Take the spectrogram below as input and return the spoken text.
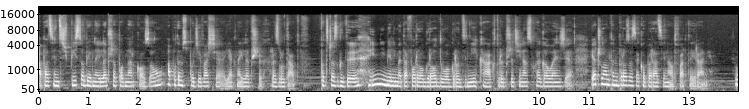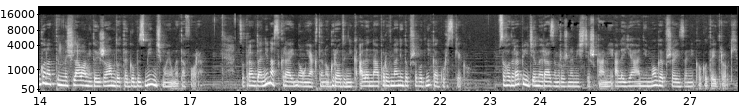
a pacjent śpi sobie w najlepsze pod narkozą, a potem spodziewa się jak najlepszych rezultatów. Podczas gdy inni mieli metaforę ogrodu, ogrodnika, który przycina suche gałęzie, ja czułam ten proces jak operację na otwartej ranie. Długo nad tym myślałam i dojrzałam do tego, by zmienić moją metaforę. Co prawda nie na skrajną jak ten ogrodnik, ale na porównanie do przewodnika górskiego. W psychoterapii idziemy razem różnymi ścieżkami, ale ja nie mogę przejść za nikogo tej drogi.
